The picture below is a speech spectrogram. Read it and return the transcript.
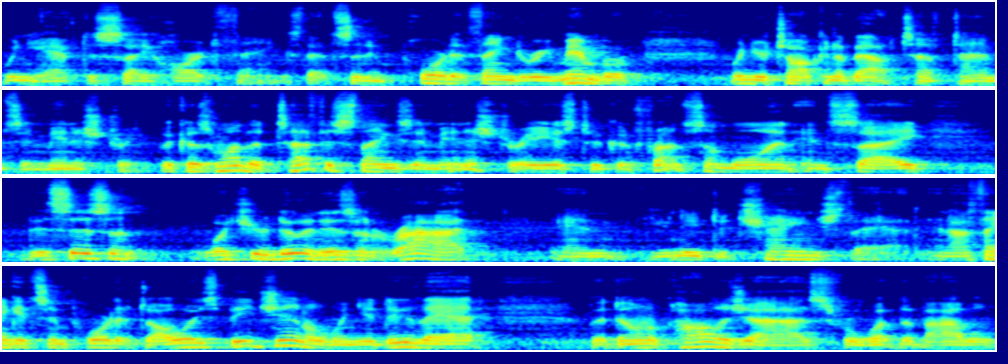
when you have to say hard things. That's an important thing to remember when you're talking about tough times in ministry. Because one of the toughest things in ministry is to confront someone and say, This isn't what you're doing, isn't right, and you need to change that. And I think it's important to always be gentle when you do that, but don't apologize for what the Bible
